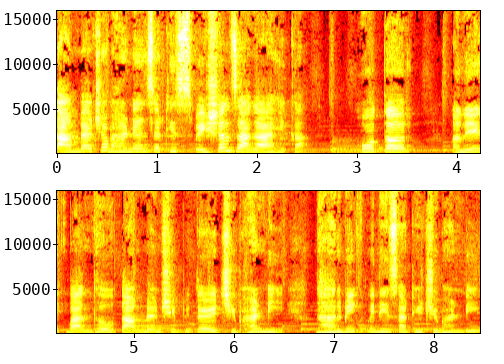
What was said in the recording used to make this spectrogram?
तांब्याच्या भांड्यांसाठी स्पेशल जागा आहे का? हो तर. अनेक बांधव तांब्यांची पितळेची भांडी धार्मिक विधीसाठीची भांडी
